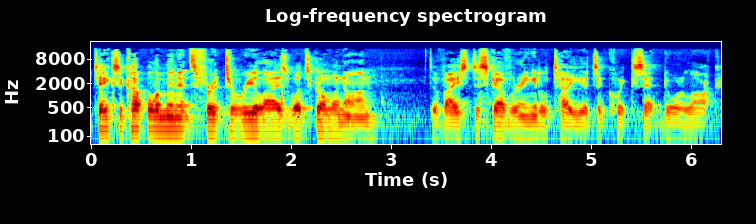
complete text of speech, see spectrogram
Takes a couple of minutes for it to realize what's going on. Device discovering, it'll tell you it's a Kwikset door lock.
